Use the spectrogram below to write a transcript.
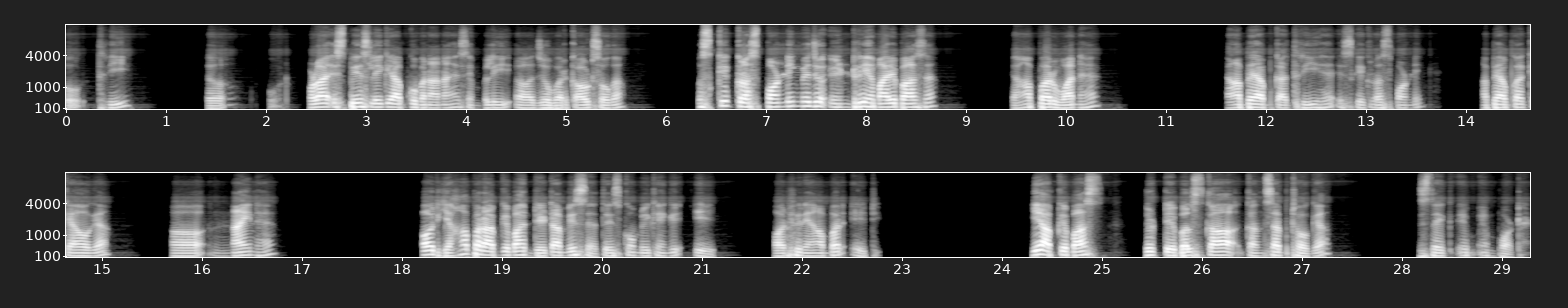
तो थ्री थोड़ा स्पेस लेके आपको बनाना है सिंपली जो वर्कआउट्स होगा। उसके करस्पॉन्डिंग में जो एंट्री हमारे पास है, यहाँ पर वन है, यहाँ पे आपका थ्री है इसके करस्पॉन्डिंग यहाँ पे आपका क्या हो गया? नाइन है। और यहाँ पर आपके पास डेटा मिस है तो इसको हम लिखेंगे ए और फिर यहाँ पर एटी ये आपके पास जो टेबल्स का कंसेप्ट हो गया इससे इम्पोर्टेंट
